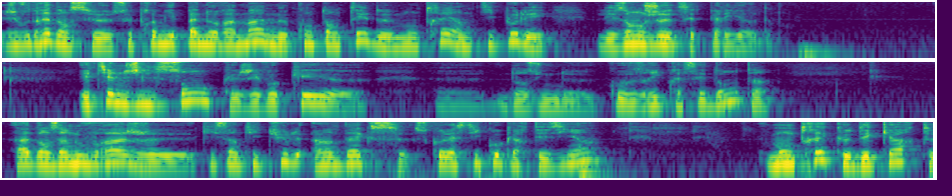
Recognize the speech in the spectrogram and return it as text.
je voudrais dans ce, premier panorama me contenter de montrer un petit peu les, enjeux de cette période. Étienne Gilson, que j'évoquais euh, euh, dans une causerie précédente, a dans un ouvrage qui s'intitule Index scolastico-cartésien montré que Descartes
